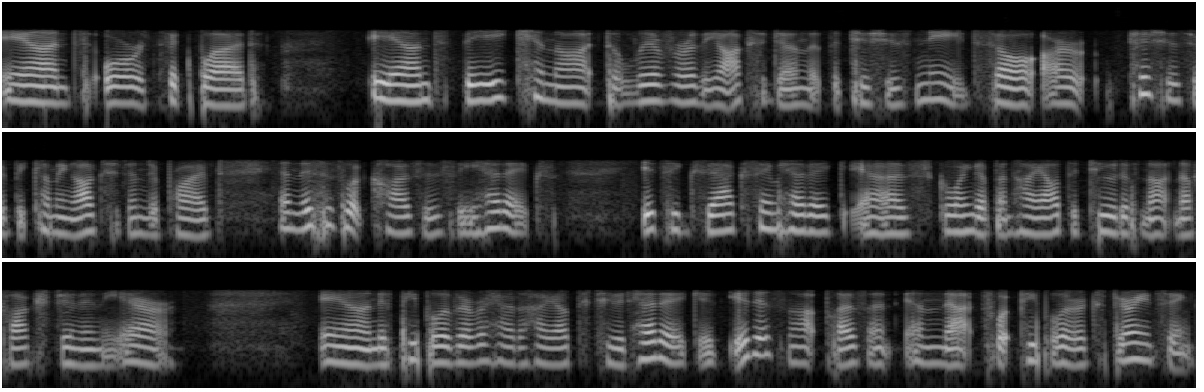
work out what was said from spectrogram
and or thick blood, and they cannot deliver the oxygen that the tissues need. So our tissues are becoming oxygen deprived, and this is what causes the headaches. It's exact same headache as going up in high altitude if not enough oxygen in the air and if people have ever had a high altitude headache, it, it is not pleasant, and that's what people are experiencing.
